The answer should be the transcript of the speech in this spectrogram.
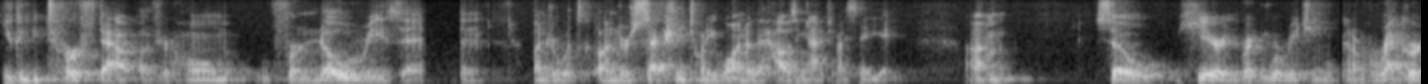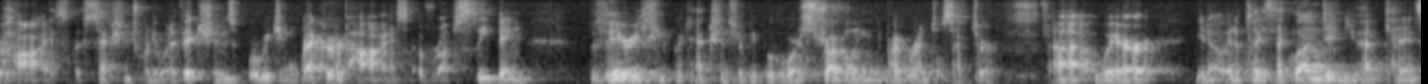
you can be turfed out of your home for no reason under what's under Section 21 of the Housing Act of 1988. Um, so here in Britain, we're reaching kind of record highs of Section 21 evictions. We're reaching record highs of rough sleeping. Very few protections for people who are struggling in the private rental sector, uh, where you know in a place like London, you have tenants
